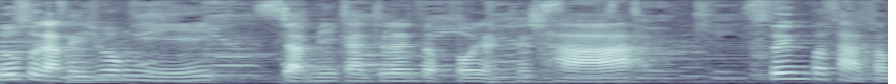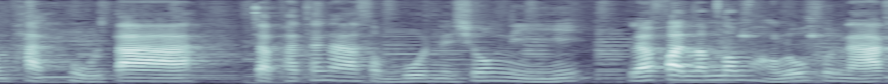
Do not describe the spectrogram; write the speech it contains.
ลูกสุนัขในช่วงนี้จะมีการเจริญเติบโตอย่างช้าๆ ซึ่งประสาทสัมผัสหูตา จะพัฒนาสมบูรณ์ในช่วงนี้ และฟันน้ำนมของลูกสุนัข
